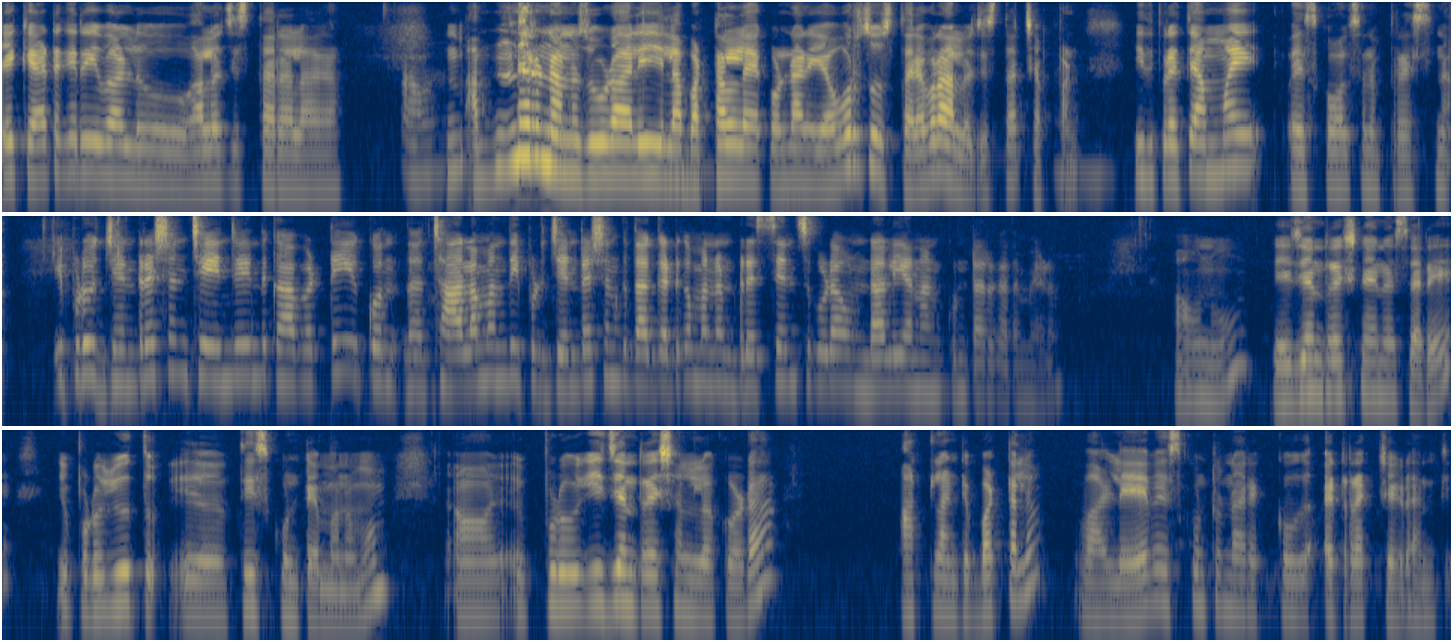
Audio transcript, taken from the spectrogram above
ఏ కేటగిరీ వాళ్ళు ఆలోచిస్తారు అలాగా? అందరూ నన్ను చూడాలి ఇలా బట్టలు లేకుండా అని ఎవరు చూస్తారు ఎవరు ఆలోచిస్తారు చెప్పండి. ఇది ప్రతి అమ్మాయి వేసుకోవాల్సిన ప్రశ్న. ఇప్పుడు జనరేషన్ చేంజ్ అయింది కాబట్టి కొంత చాలా మంది ఇప్పుడు జనరేషన్కి తగ్గట్టుగా మనం డ్రెస్ సెన్స్ కూడా ఉండాలి అని అనుకుంటారు కదా మేడం? అవును. ఏ జనరేషన్ అయినా సరే ఇప్పుడు యూత్ తీసుకుంటే మనము ఇప్పుడు ఈ జనరేషన్లో కూడా అట్లాంటి బట్టలు వాళ్ళే వేసుకుంటున్నారు ఎక్కువగా అట్రాక్ట్ చేయడానికి.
